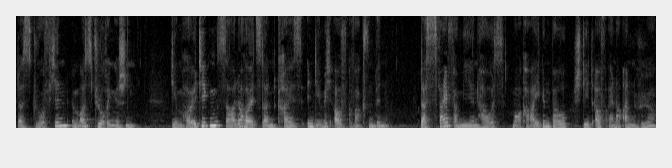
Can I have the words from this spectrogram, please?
das Dörfchen im Ostthüringischen, dem heutigen Saale-Holzland-Kreis, in dem ich aufgewachsen bin. Das Zweifamilienhaus, Marke Eigenbau, steht auf einer Anhöhe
